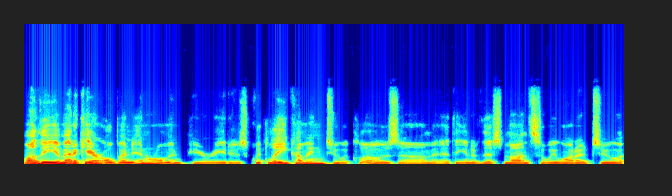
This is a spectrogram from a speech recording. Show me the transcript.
Well, the Medicare open enrollment period is quickly coming to a close um, at the end of this month. So we wanted to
